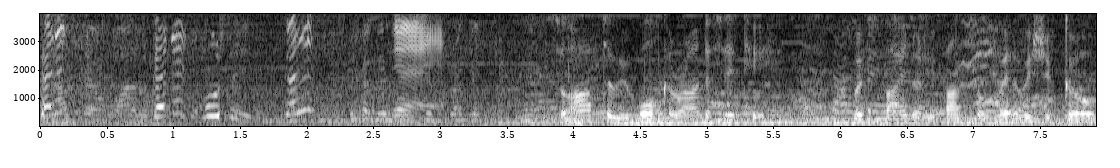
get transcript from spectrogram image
Get it? Get it, Musi? Get it? Yeah. So after we walk around the city, we finally found somewhere we should go.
